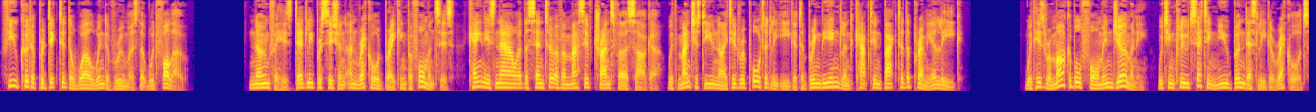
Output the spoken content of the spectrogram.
few could have predicted the whirlwind of rumours that would follow. Known for his deadly precision and record-breaking performances, Kane is now at the centre of a massive transfer saga, with Manchester United reportedly eager to bring the England captain back to the Premier League. With his remarkable form in Germany, which includes setting new Bundesliga records,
